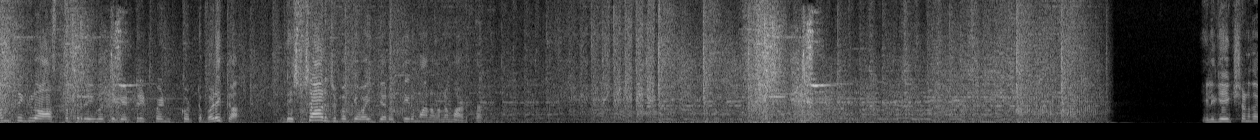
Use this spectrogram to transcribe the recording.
ಒಂದು ತಿಂಗಳು ಆಸ್ಪತ್ರೆ ಇವತ್ತಿಗೆ ಟ್ರೀಟ್ಮೆಂಟ್ ಕೊಟ್ಟ ಬಳಿಕ ಡಿಸ್ಚಾರ್ಜ್ ಬಗ್ಗೆ ವೈದ್ಯರು ತೀರ್ಮಾನವನ್ನು ಮಾಡ್ತಾರೆ. ಇಲ್ಲಿಗೆ ಈ ಕ್ಷಣದ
